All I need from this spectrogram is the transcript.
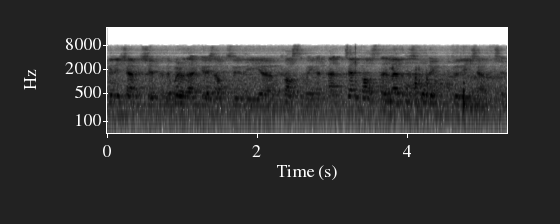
mini championship, and the winner of that goes up to the uh, Castle Arena at 10 past 11 this morning for the championship.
